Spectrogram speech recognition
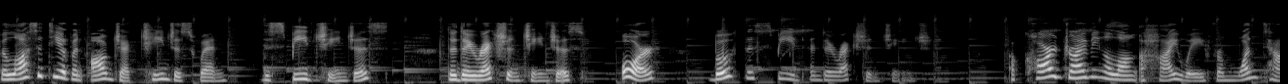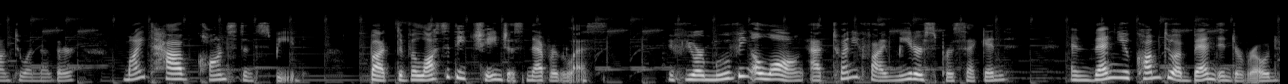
Velocity of an object changes when the speed changes, the direction changes, or both the speed and direction change. A car driving along a highway from one town to another might have constant speed, but the velocity changes nevertheless. If you are moving along at 25 meters per second, and then you come to a bend in the road,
